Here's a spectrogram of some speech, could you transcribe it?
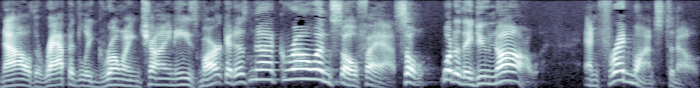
now the rapidly growing Chinese market is not growing so fast. So what do they do now? And Fred wants to know,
